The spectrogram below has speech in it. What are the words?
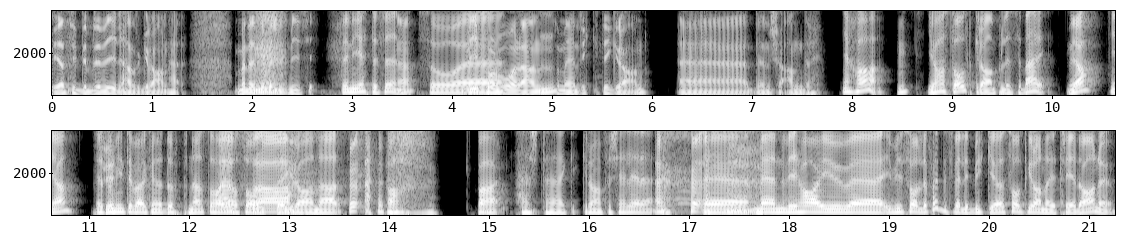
jag sitter bredvid hans gran här. Men den är väldigt mysig. Den är jättefin. Ja. Så, Vi får eh, våran, mm. som är en riktig gran, eh, den 22. Jaha, Mm. jag har sålt gran på Liseberg. Ja, Ja, eftersom inte vi har kunnat öppna så har jag Alltså. sålt eh, granar. Ja, bara hashtag granförsäljare. eh, men vi har ju, eh, vi sålde faktiskt väldigt mycket. Jag har sålt granar i tre dagar nu.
